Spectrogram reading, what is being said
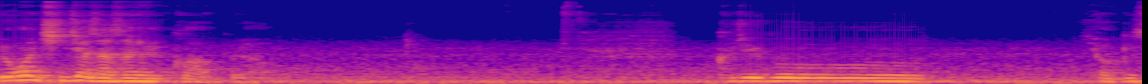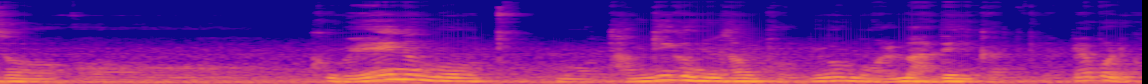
요건 진짜 자산일 것 같고요. 그리고 여기서 어, 그 외에는 뭐, 뭐 단기 금융 상품 이건 뭐 얼마 안 되니까 그냥 빼버리고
